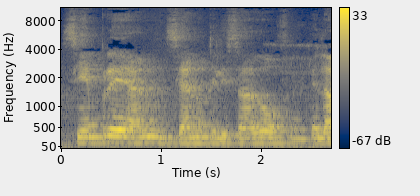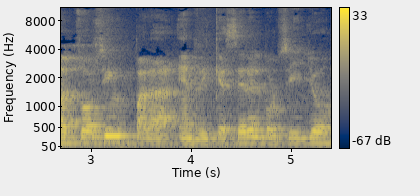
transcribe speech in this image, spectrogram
siempre han, se han utilizado el outsourcing para enriquecer el bolsillo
